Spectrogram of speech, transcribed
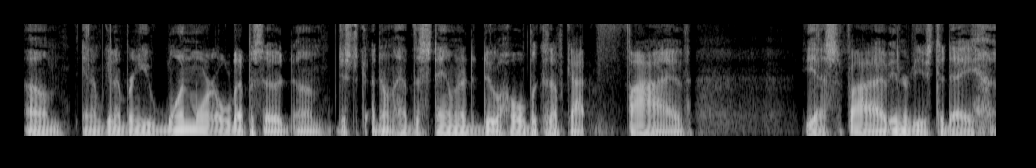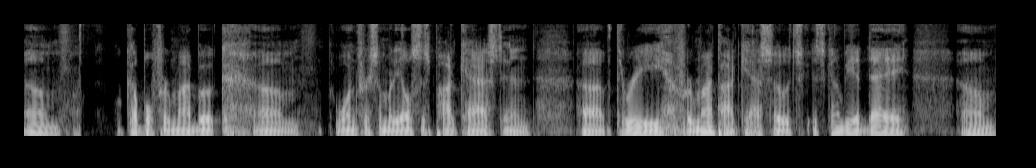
Um, and I'm going to bring you one more old episode. Um, just, I don't have the stamina to do a whole because I've got five, yes, five interviews today. Um, a couple for my book, um, one for somebody else's podcast, and uh, three for my podcast. So it's, it's going to be a day um,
